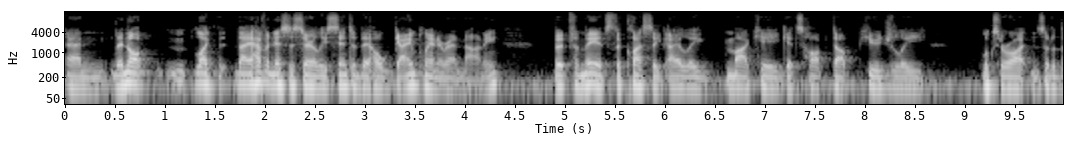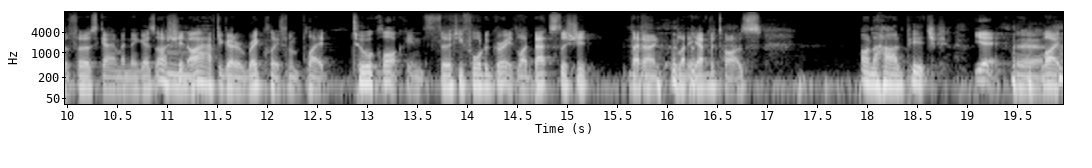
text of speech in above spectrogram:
and they're not like they haven't necessarily centered their whole game plan around Nani. But for me, it's the classic A League marquee gets hyped up hugely, looks alright in sort of the first game, and then goes, "Oh shit, hmm. I have to go to Redcliffe and play at two o'clock in thirty-four degrees." Like that's the shit they don't bloody advertise. On a hard pitch. Yeah, Yeah. like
